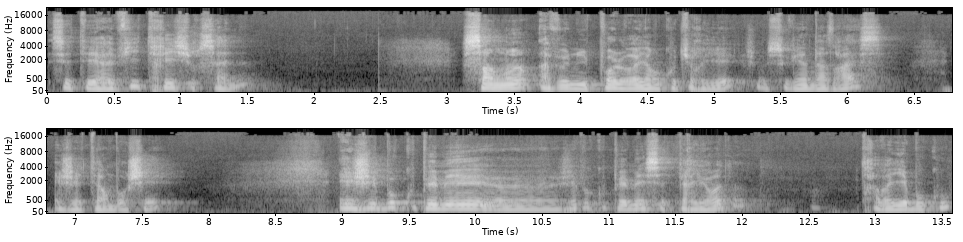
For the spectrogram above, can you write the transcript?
C'était à Vitry-sur-Seine, 101 avenue Paul Vaillant Couturier, je me souviens de l'adresse, et j'ai été embauché. Et j'ai beaucoup aimé, euh, j'ai beaucoup aimé cette période, travaillé beaucoup.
